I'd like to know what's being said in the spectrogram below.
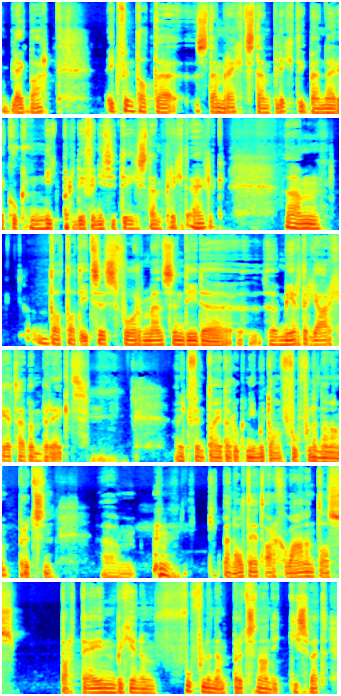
blijkbaar. Ik vind dat uh, stemrecht, stemplicht, ik ben eigenlijk ook niet per definitie tegen stemplicht, eigenlijk. Um, dat dat iets is voor mensen die de, de meerderjarigheid hebben bereikt. En ik vind dat je daar ook niet moet aan foefelen en aan prutsen. Um, ik ben altijd argwanend als partijen beginnen foefelen en prutsen aan die kieswet.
